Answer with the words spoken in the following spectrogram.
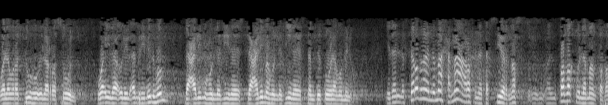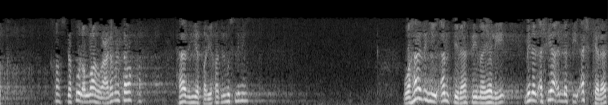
ولو ردوه إلى الرسول وإلى أولي الأمر منهم لعلمه الذين لعلمه الذين يستنبطونه منهم. إذا افترضنا أن ما ما عرفنا تفسير نص انطبق ولا ما انطبق؟ خلاص نقول الله أعلم ونتوقف. هذه هي طريقة المسلمين. وهذه أمثلة فيما يلي من الأشياء التي أشكلت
